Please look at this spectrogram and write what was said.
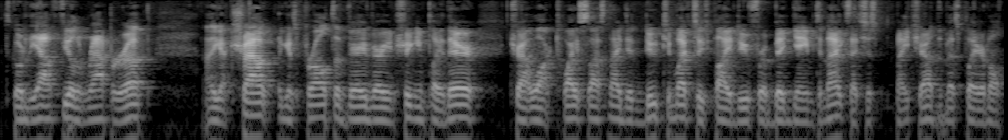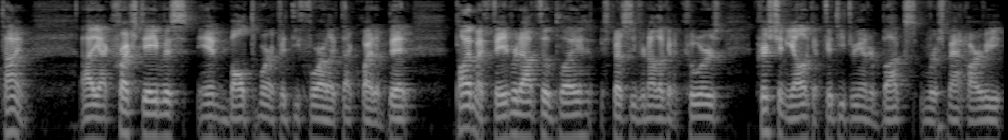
Let's go to the outfield and wrap her up. Uh, you got Trout against Peralta. Very, very intriguing play there. Trout walked twice last night. Didn't do too much, so he's probably due for a big game tonight because that's just Mike Trout, the best player of all time. Uh, you got Crush Davis in Baltimore at 54. I like that quite a bit. Probably my favorite outfield play, especially if you're not looking at Coors. Christian Yelich at 5300 bucks versus Matt Harvey.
